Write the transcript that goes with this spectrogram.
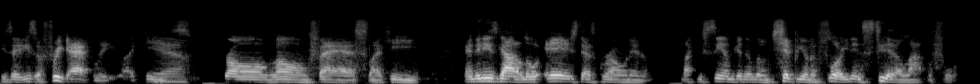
He's a he's a freak athlete. Like he's yeah. strong, long, fast. Like he, and then he's got a little edge that's grown in him. Like you see him getting a little chippy on the floor. You didn't see that a lot before.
